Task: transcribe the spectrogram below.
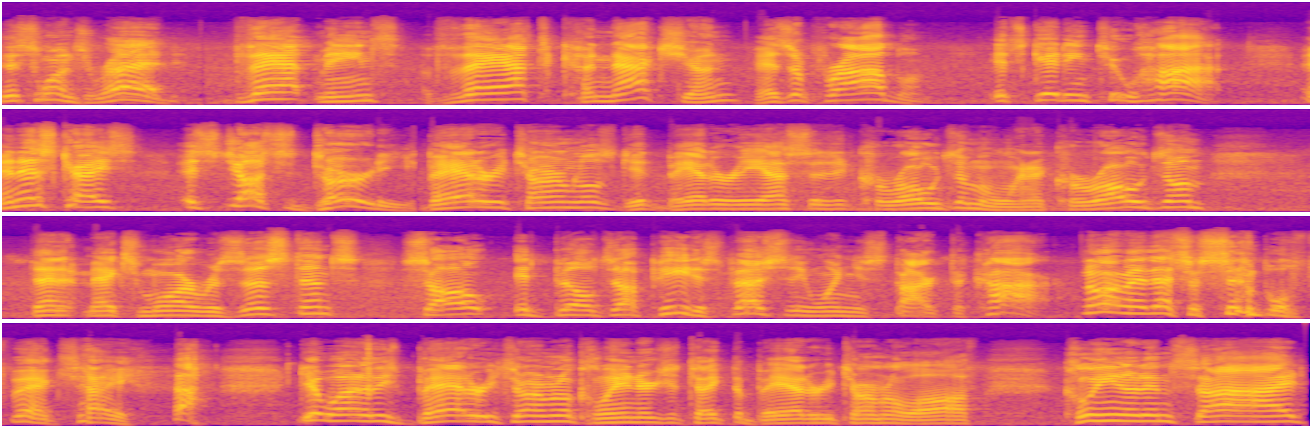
this one's red. That means that connection is a problem. It's getting too hot. In this case, it's just dirty. Battery terminals get battery acid, it corrodes them, and when it corrodes them, then it makes more resistance, so it builds up heat, especially when you start the car. Normally, that's a simple fix. Hey, get one of these battery terminal cleaners, you take the battery terminal off, clean it inside,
